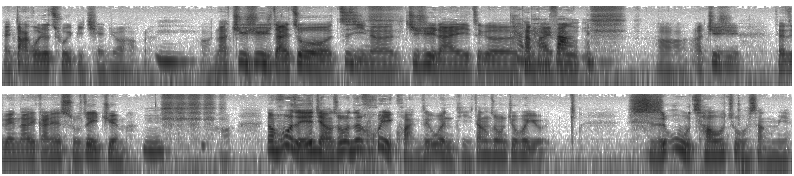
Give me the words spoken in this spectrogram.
哎，大国就出一笔钱就好了。嗯，啊，那继续来做自己呢，继续来这个碳排放。啊啊，继续在这边，那就感觉赎罪券嘛。嗯，好，那或者也讲说，这汇款这个问题当中，就会有实物操作上面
